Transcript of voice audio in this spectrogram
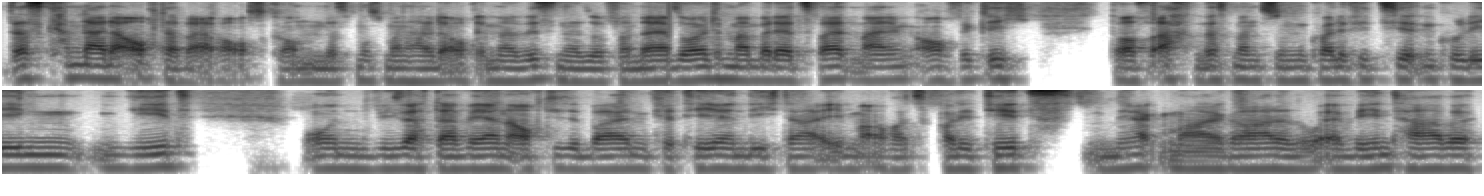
das kann leider auch dabei rauskommen. Das muss man halt auch immer wissen. Also von daher sollte man bei der Zweitmeinung auch wirklich darauf achten, dass man zu einem qualifizierten Kollegen geht. Und wie gesagt, da wären auch diese beiden Kriterien, die ich da eben auch als Qualitätsmerkmal gerade so erwähnt habe,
